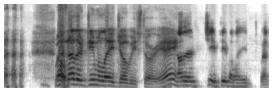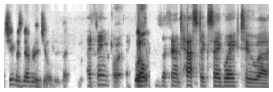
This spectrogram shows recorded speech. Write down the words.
well, Another DeMolay Jobie story, eh? Another GP Malay. Well, she was never a Jildy, but I think All right. I think Well- this is a fantastic segue to uh,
